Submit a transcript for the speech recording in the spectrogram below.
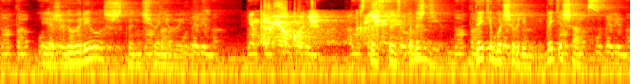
Дата удалена. Я же говорил, что ничего Дата не выйдет. удалена. Интервью окончено. Стой, стой, подожди. Дата Дайте больше удалена. времени, дайте Дата шанс. Удалена.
